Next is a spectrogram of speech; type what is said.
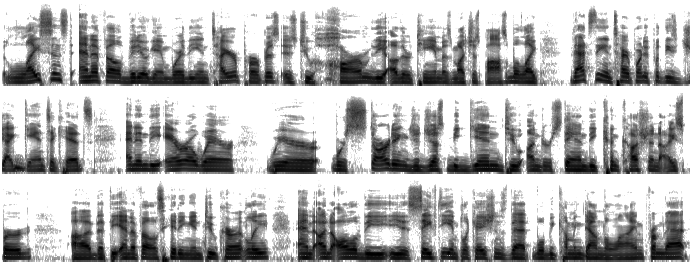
licensed NFL video game where the entire purpose is to harm the other team as much as possible. Like that's the entire point is put these gigantic hits. And in the era where we're we're starting to just begin to understand the concussion iceberg uh, that the NFL is hitting into currently, and on all of the safety implications that will be coming down the line from that.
